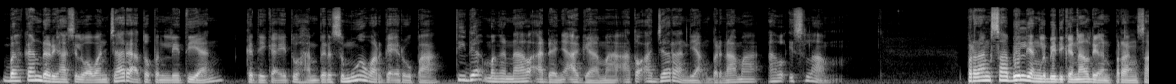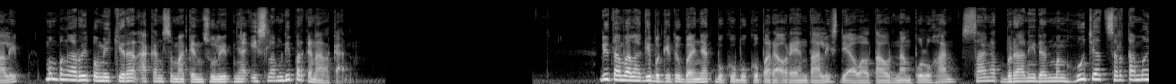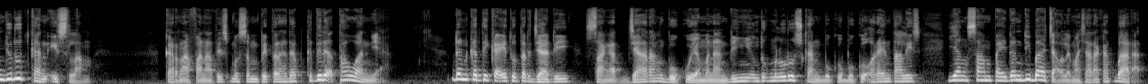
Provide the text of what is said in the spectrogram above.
Bahkan dari hasil wawancara atau penelitian, ketika itu hampir semua warga Eropa tidak mengenal adanya agama atau ajaran yang bernama Al-Islam. Perang Sabil yang lebih dikenal dengan Perang Salib mempengaruhi pemikiran akan semakin sulitnya Islam diperkenalkan. Ditambah lagi begitu banyak buku-buku para orientalis di awal tahun 60-an sangat berani dan menghujat serta menjudutkan Islam karena fanatisme sempit terhadap ketidaktahuannya. Dan ketika itu terjadi, sangat jarang buku yang menandingi untuk meluruskan buku-buku orientalis yang sampai dan dibaca oleh masyarakat barat.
